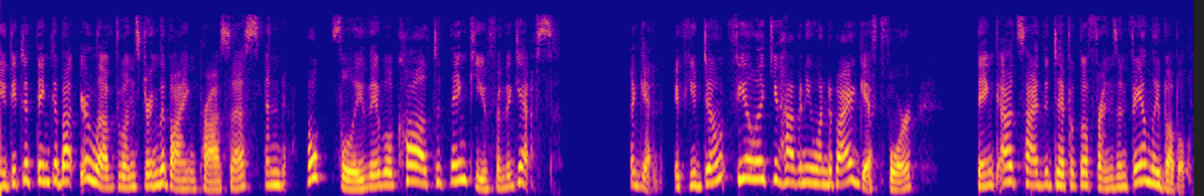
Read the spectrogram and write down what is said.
You get to think about your loved ones during the buying process, and hopefully they will call to thank you for the gifts. Again, if you don't feel like you have anyone to buy a gift for, Think outside the typical friends and family bubble.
